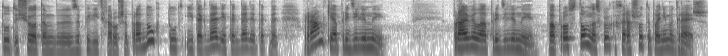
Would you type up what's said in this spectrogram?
тут еще там запилить хороший продукт, тут и так далее, и так далее, и так далее. Рамки определены, правила определены. Вопрос в том, насколько хорошо ты по ним играешь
